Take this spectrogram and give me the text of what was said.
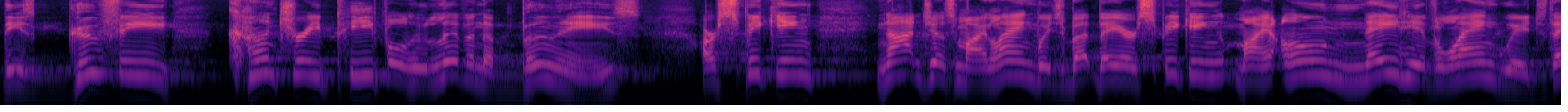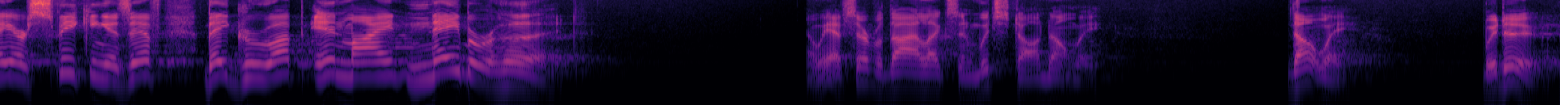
these goofy country people who live in the boonies are speaking not just my language, but they are speaking my own native language. They are speaking as if they grew up in my neighborhood. Now, we have several dialects in Wichita, don't we? Don't we? We do.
